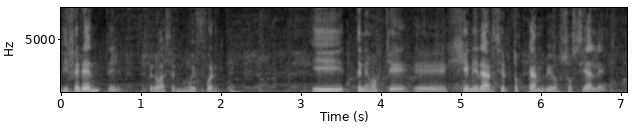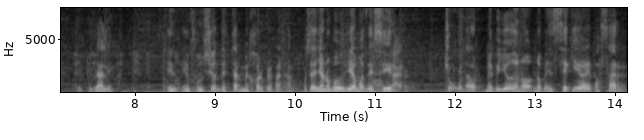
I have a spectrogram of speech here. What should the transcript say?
diferente, pero va a ser muy fuerte. Y tenemos que eh, generar ciertos cambios sociales, culturales, en, en función de estar mejor preparados. O sea, ya no podríamos No, decir, claro. chuta, me pilló de no, no pensé que iba a pasar.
